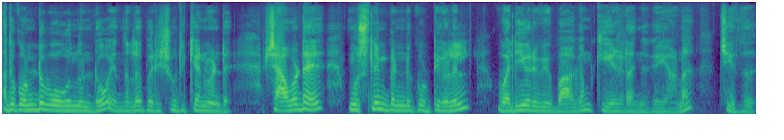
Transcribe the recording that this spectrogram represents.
അത് കൊണ്ടുപോകുന്നുണ്ടോ എന്നുള്ളത് പരിശോധിക്കാൻ വേണ്ടി. പക്ഷെ അവിടെ മുസ്ലിം പെൺകുട്ടികളിൽ വലിയൊരു വിഭാഗം കീഴടങ്ങുകയാണ് ചെയ്തത്.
